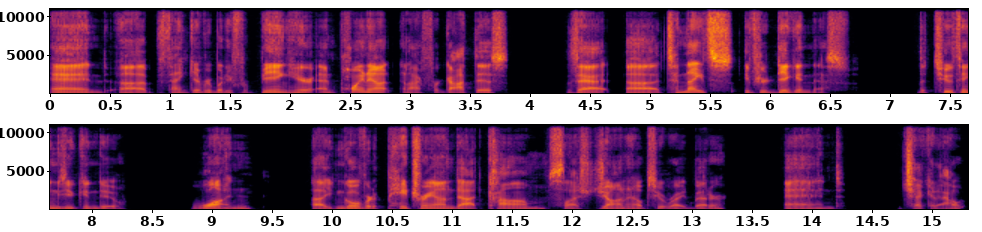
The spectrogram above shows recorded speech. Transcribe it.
and uh, thank everybody for being here and point out, and I forgot this, that uh, tonight's, if you're digging this, the two things you can do. One, uh, you can go over to patreon.com slash John helps you write better and check it out.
